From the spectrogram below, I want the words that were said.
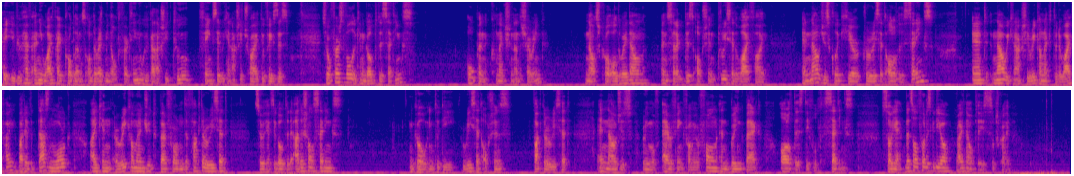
Hey, if you have any Wi-Fi problems on the Redmi Note 13, we've got actually two things that we can actually try to fix this. So first of all, you can go to the settings, open connection and sharing. Now scroll all the way down and select this option to reset Wi-Fi. And now just click here to reset all of the settings. And now we can actually reconnect to the Wi-Fi, but if it doesn't work, I can recommend you to perform the factory reset. So you have to go to the additional settings, go into the reset options, factory reset, and now just remove everything from your phone and bring back all of these default settings. So yeah, that's all for this video. Right now, please subscribe.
